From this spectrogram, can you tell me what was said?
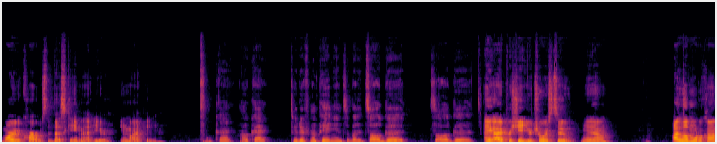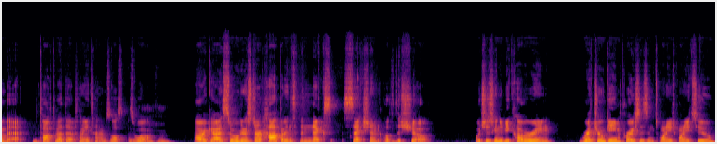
Mario Kart was the best game that year, in my opinion. Okay, okay. Two different opinions, but it's all good. It's all good. Hey, I appreciate your choice too. You know, I love Mortal Kombat. We talked about that plenty of times as well. Mhm. All right, guys. So we're going to start hopping into the next section of the show, which is going to be covering retro game prices in 2022.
